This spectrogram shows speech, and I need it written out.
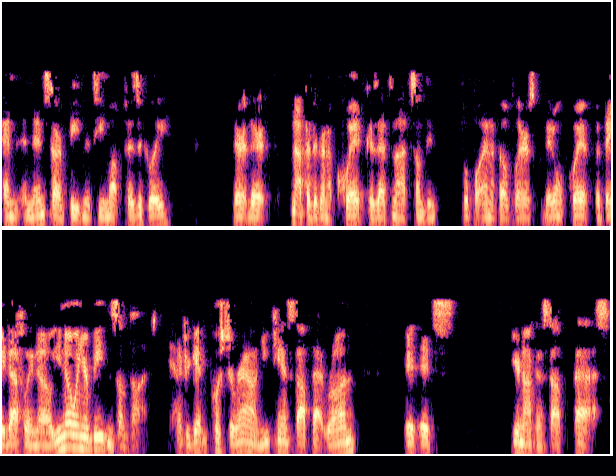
and, and then start beating the team up physically, they're, they're not that they're going to quit because that's not something football NFL players, they don't quit, but they definitely know, you know when you're beaten sometimes. And if you're getting pushed around, you can't stop that run. It, it's, you're not going to stop the pass.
